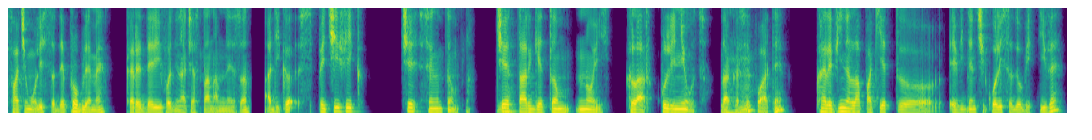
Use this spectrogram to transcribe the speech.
Facem o listă de probleme care derivă din această anamneză, adică specific ce se întâmplă ce da. targetăm noi, clar, cu liniuță, dacă uh-huh. se poate. Care vine la pachet, uh, evident, și cu o listă de obiective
